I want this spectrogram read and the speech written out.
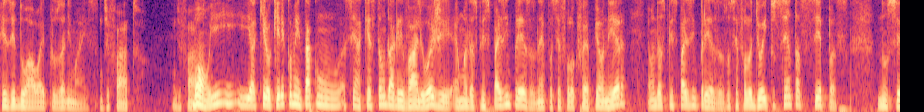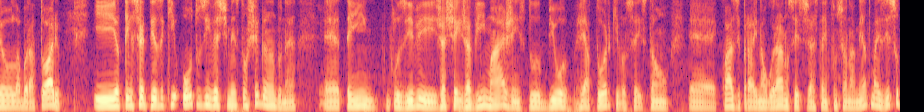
residual aí para os animais. De fato. De fato. Bom, e, e aqui eu queria comentar com assim a questão da Agrivale hoje é uma das principais empresas, né? Você falou que foi a pioneira, é uma das principais empresas. Você falou de 800 cepas no seu laboratório e eu tenho certeza que outros investimentos estão chegando, né? É, tem, inclusive, já, che já vi imagens do bioreator que vocês estão é, quase para inaugurar, não sei se já está em funcionamento, mas isso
